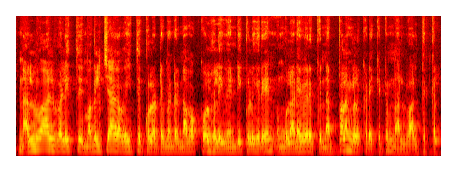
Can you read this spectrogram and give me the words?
நல்வாழ் வலித்து மகிழ்ச்சியாக வைத்துக் கொள்ளட்டும் என்ற நவக்கோள்களை வேண்டிக் கொள்கிறேன். உங்கள் அனைவருக்கும் நற்பலங்கள் கிடைக்கட்டும். நல்வாழ்த்துக்கள்.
